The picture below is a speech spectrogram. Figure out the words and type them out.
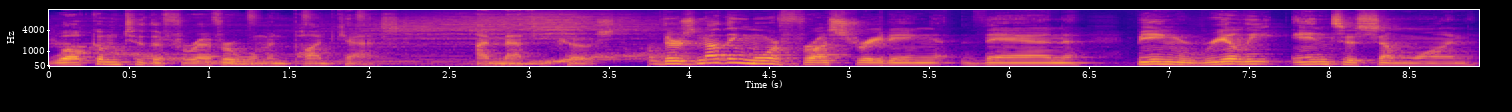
Welcome to the Forever Woman podcast. I'm Matthew Coast. There's nothing more frustrating than being really into someone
